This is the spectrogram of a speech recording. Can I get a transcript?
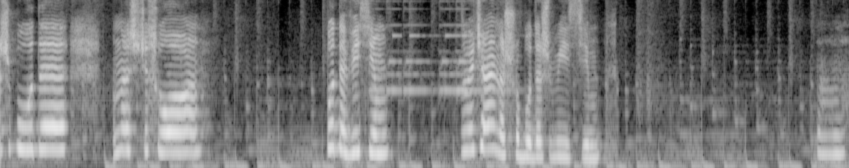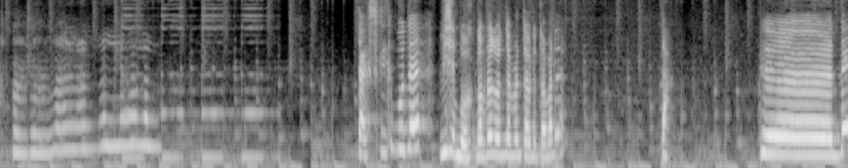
Ж буде у нас число? Буде 8. Звичайно, що буде ж 8. Так, скільки буде? 8 блок. Добре, добре, добре, добре. Так. Е, 10.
